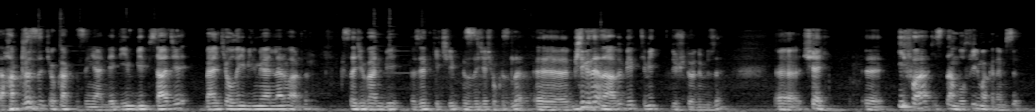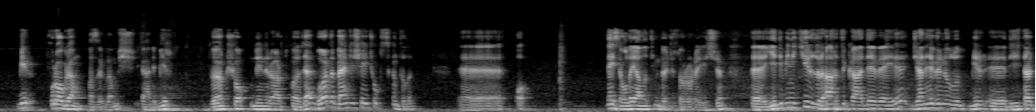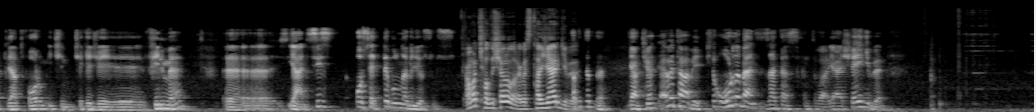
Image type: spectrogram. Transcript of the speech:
haklısın çok haklısın yani ne diyeyim bir sadece belki olayı bilmeyenler vardır. Kısaca ben bir özet geçeyim hızlıca çok hızlı. Ee, birden abi bir tweet düştü önümüze. Ee, şey e, İFA İstanbul Film Akademisi bir program hazırlamış. Yani bir workshop denir artık özel. Bu arada bence şey çok sıkıntılı. Ee, o, neyse olayı anlatayım da önce sonra oraya geçeceğim. Ee, 7200 lira artık KDV'ye Can Evrenol'un bir e, dijital platform için çekeceği e, filme e, yani siz o sette bulunabiliyorsunuz. Ama çalışan olarak ve stajyer gibi. Tabii tabii. Ya, evet abi işte orada ben zaten sıkıntı var. Yani şey gibi.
